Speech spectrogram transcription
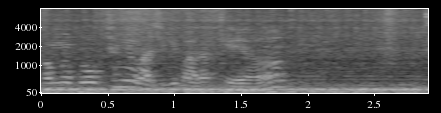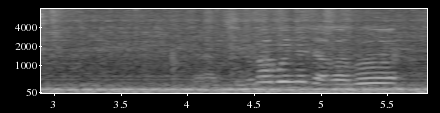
선물 꼭 챙겨가시기 바랄게요. 자, 지금 하고 있는 작업은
